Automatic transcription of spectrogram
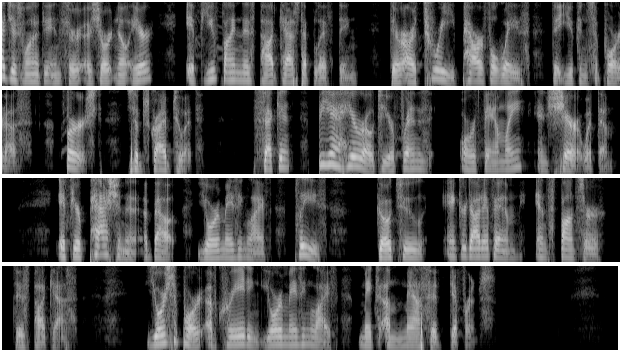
I just wanted to insert a short note here. If you find this podcast uplifting, there are three powerful ways that you can support us. First, subscribe to it. Second, be a hero to your friends or family and share it with them. If you're passionate about your amazing life, please go to anchor.fm and sponsor this podcast. Your support of creating your amazing life makes a massive difference.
